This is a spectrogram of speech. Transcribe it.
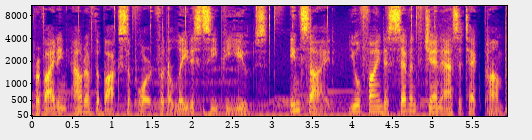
providing out-of-the-box support for the latest CPUs. Inside, you'll find a 7th gen Asetek pump,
